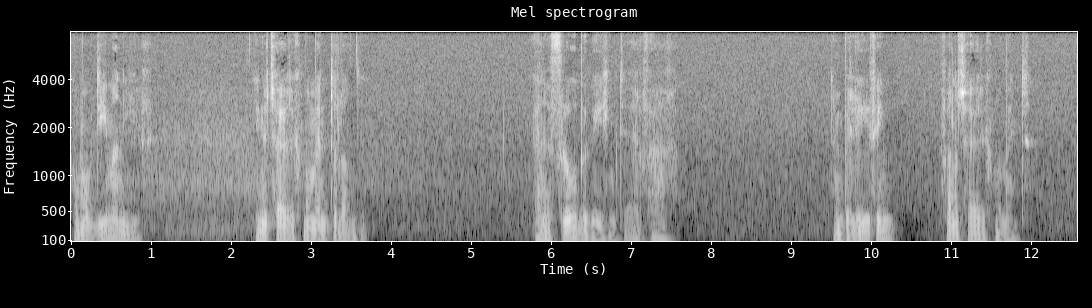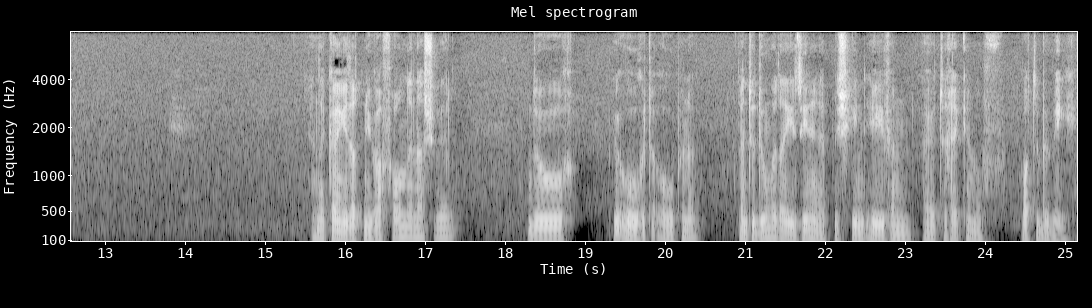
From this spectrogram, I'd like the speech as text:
om op die manier in het huidige moment te landen en een flowbeweging te ervaren. Een beleving van het huidige moment. En dan kan je dat nu afronden als je wil, door je ogen te openen en te doen wat je zin in hebt. Misschien even uit te rekken of wat te bewegen.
